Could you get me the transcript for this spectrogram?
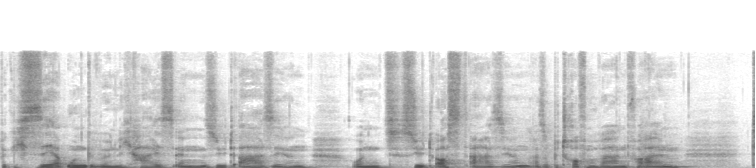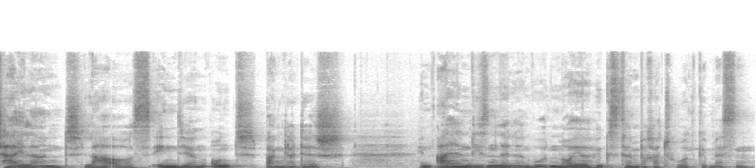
wirklich sehr ungewöhnlich heiß in Südasien und Südostasien. Also betroffen waren vor allem Thailand, Laos, Indien und Bangladesch. In allen diesen Ländern wurden neue Höchsttemperaturen gemessen.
